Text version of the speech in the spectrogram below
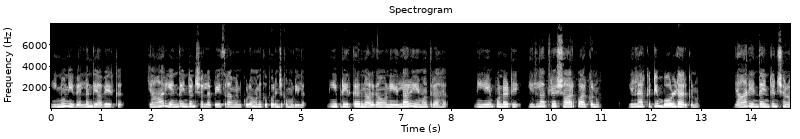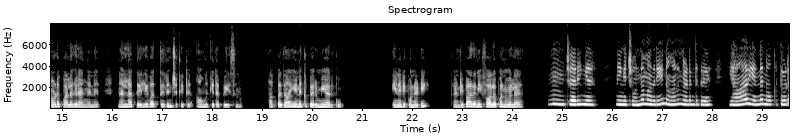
இன்னும் நீ வெள்ளந்தியாவே இருக்க. யார் எந்த இன்டென்ஷன்ல பேசுறாங்கன்னு கூட உனக்கு புரிஞ்சுக்க முடியல. நீ இப்படி இருக்கிறதுனால தான் உன்னை எல்லாரும் ஏமாத்துறாக. நீ ஏன் பொண்டாட்டி எல்லாத்துலயும் ஷார்ப்பா இருக்கணும். எல்லார்கிட்டயும் போல்டா இருக்கணும். யார் எந்த இன்டென்ஷனோட பழகுறாங்கன்னு நல்லா தெளிவா தெரிஞ்சுக்கிட்டு அவங்க கிட்ட பேசணும். அப்பதான் எனக்கு பெருமையா இருக்கும். என்னடி பொண்டாட்டி? கண்டிப்பா அதை நீ ஃபாலோ பண்ணுவல. ம் சரிங்க. நீங்கள் சொன்ன மாதிரியே நானும் நடந்துக்கிறேன். யார் என்ன நோக்கத்தோட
